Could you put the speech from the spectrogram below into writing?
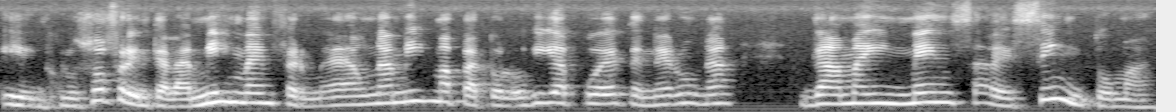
incluso frente a la misma enfermedad, una misma patología puede tener una gama inmensa de síntomas.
